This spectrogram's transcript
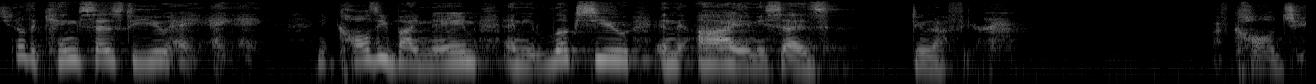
Do you know the king says to you, hey, hey, hey, and he calls you by name and he looks you in the eye and he says, do not fear. I've called you,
